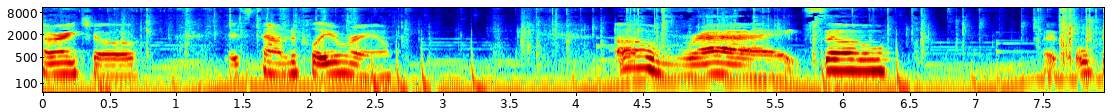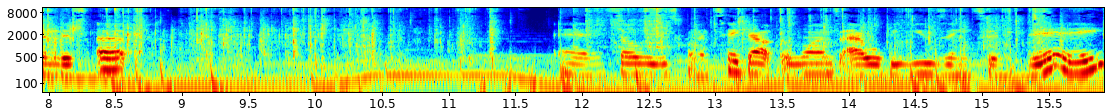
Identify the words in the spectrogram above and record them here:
All right, y'all, it's time to play around. All right, so let's open this up. So we're just gonna take out the ones I will be using today.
